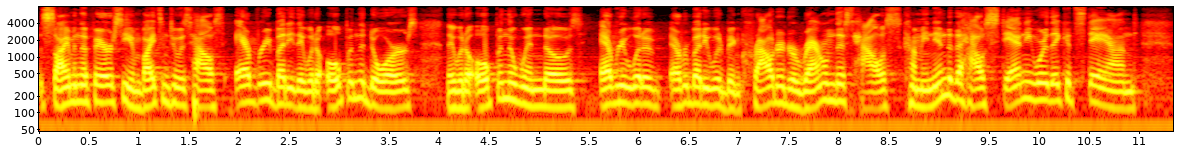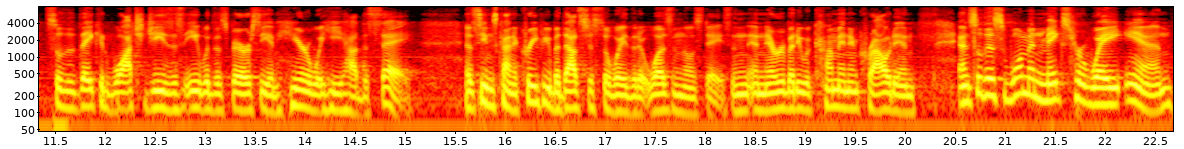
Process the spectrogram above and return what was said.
Simon the Pharisee invites him to his house. Everybody, they would have opened the doors, they would have opened the windows. Every would have, everybody would have been crowded around this house, coming into the house, standing where they could stand, so that they could watch Jesus eat with this Pharisee and hear what he had to say. It seems kind of creepy, but that's just the way that it was in those days. And, and everybody would come in and crowd in. And so this woman makes her way in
